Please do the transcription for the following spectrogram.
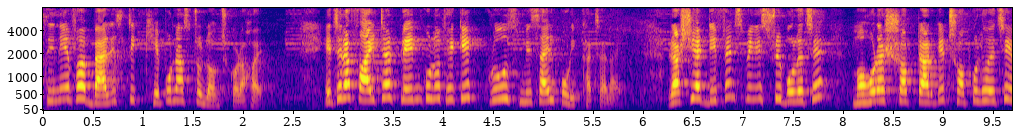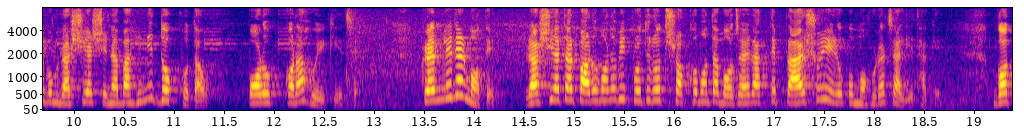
সিনেভা ব্যালিস্টিক ক্ষেপণাস্ত্র লঞ্চ করা হয়। এছাড়া ফাইটার প্লেনগুলো থেকে ক্রুজ মিসাইল পরীক্ষা চালায়। রাশিয়ার ডিফেন্স মিনিস্ট্রি বলেছে, মহড়ার সব টার্গেট সফল হয়েছে এবং রাশিয়ার সেনাবাহিনীর দক্ষতাও পরখ করা হয়ে গিয়েছে। ক্রেমলিনের মতে, রাশিয়া তার পারমাণবিক প্রতিরোধ সক্ষমতা বজায় রাখতে প্রায়শই এরকম মহড়া চালিয়ে থাকে। গত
